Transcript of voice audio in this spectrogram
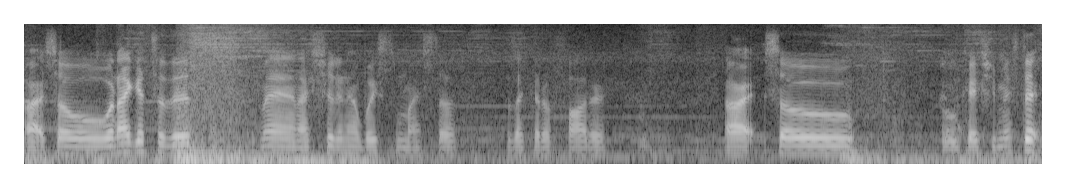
All right, so when I get to this, man, I shouldn't have wasted my stuff because I could have fought her. All right, so okay, she missed it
